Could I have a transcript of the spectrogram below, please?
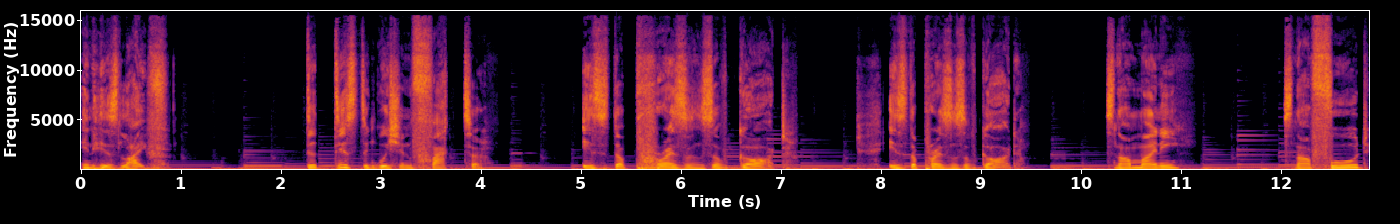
in his life. The distinguishing factor is the presence of God. is the presence of God. It's not money, it's not food,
